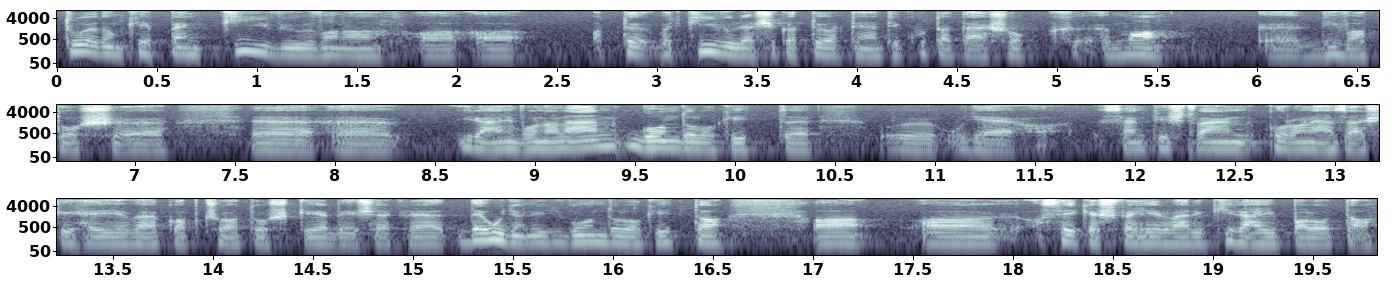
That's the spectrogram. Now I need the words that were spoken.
tulajdonképpen kívül van a, a, a, a tör, vagy kívül esik a történeti kutatások ma divatos irányvonalán. Gondolok itt ugye a Szent István koronázási helyével kapcsolatos kérdésekre, de ugyanígy gondolok itt a, a, a, Székesfehérvári királyi palota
